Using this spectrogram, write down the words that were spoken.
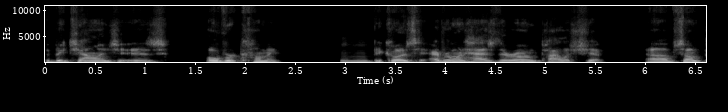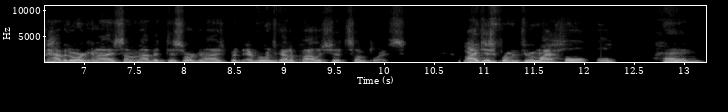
The big challenge is overcoming mm-hmm. because everyone has their own pile of shit. Uh, some have it organized, some have it disorganized, but everyone's got a pile of shit someplace. Yeah. I just went through my whole home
